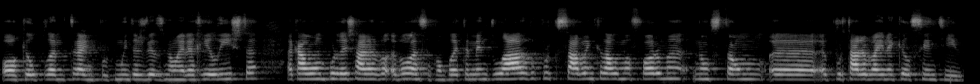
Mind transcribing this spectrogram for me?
ou aquele plano de treino porque muitas vezes não era realista, acabam por deixar a, balança completamente de lado porque sabem que de alguma forma não se estão uh, a portar bem naquele sentido.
